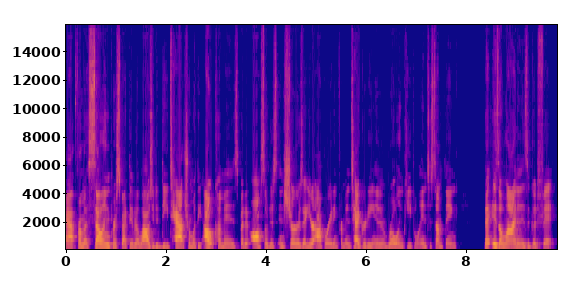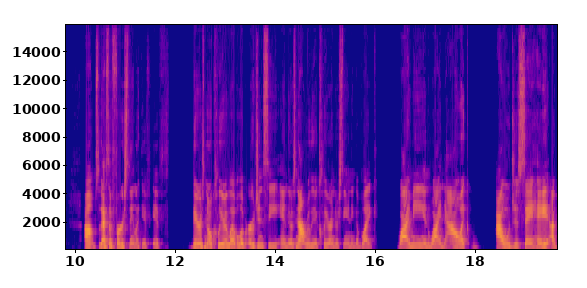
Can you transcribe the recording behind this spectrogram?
at, from a selling perspective, it allows you to detach from what the outcome is, but it also just ensures that you're operating from integrity and enrolling people into something that is aligned and is a good fit. Um, so that's the first thing. Like if if there's no clear level of urgency and there's not really a clear understanding of like why me and why now, like I will just say, hey, I,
